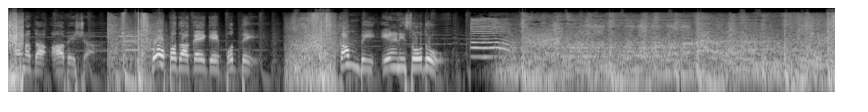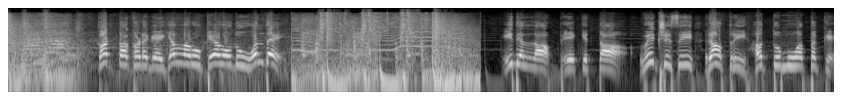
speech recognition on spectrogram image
ಕ್ಷಣದ ಆವೇಶ, ಕೋಪದ ಕೈಗೆ ಬುದ್ಧಿ, ಕಂಬಿ ಏಣಿಸೋದು. ಕಟ್ಟ ಕಡೆಗೆ ಎಲ್ಲರೂ ಕೇಳೋದು ಒಂದೇ. ಇದೆಲ್ಲ ಬೇಕಿತ್ತ? ವೀಕ್ಷಿಸಿ ರಾತ್ರಿ ಹತ್ತು ಮೂವತ್ತಕ್ಕೆ.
